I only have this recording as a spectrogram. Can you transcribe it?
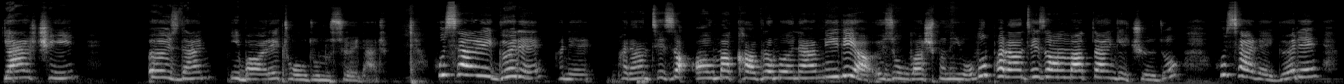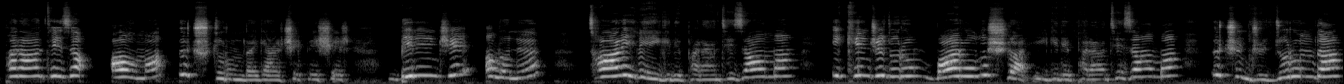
gerçeğin özden ibaret olduğunu söyler. Husserl'e göre hani paranteze alma kavramı önemliydi ya öze ulaşmanın yolu paranteze almaktan geçiyordu. Husserl'e göre paranteze alma üç durumda gerçekleşir. Birinci alanı tarihle ilgili paranteze alma, ikinci durum varoluşla ilgili paranteze alma, üçüncü durumda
